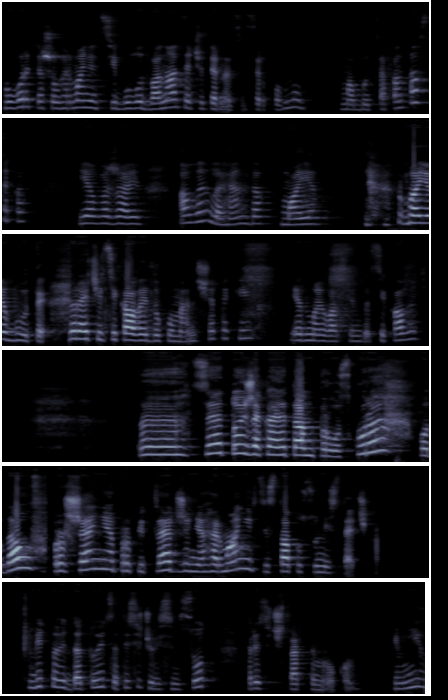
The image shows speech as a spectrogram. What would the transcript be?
говориться, що в Германівці було 12-14 церков. Ну, мабуть, це фантастика, я вважаю, але легенда має, має бути. До речі, цікавий документ ще такий. Я думаю, вас він зацікавить. Е, Це той же Каетан Проскура подав прошення про підтвердження Германівці статусу містечка. Відповідь датується 1834 роком. І мені е,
